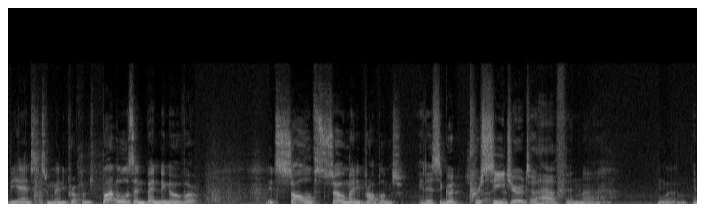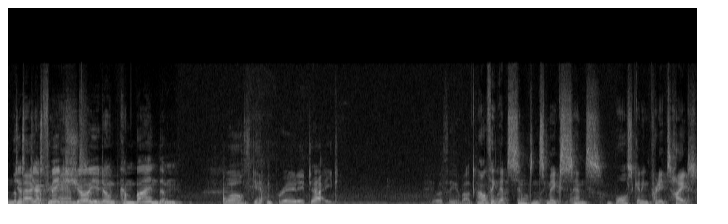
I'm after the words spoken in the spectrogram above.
The answer to many problems. Bottles and bending over. It solves so many problems. It is a good procedure to have in. Uh, Well, In the just back just of your make hand. sure you don't combine them. Wall's getting pretty tight. We'll think about I don't think that sentence makes sense. Wall's getting pretty tight.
